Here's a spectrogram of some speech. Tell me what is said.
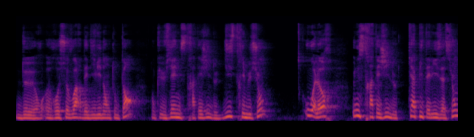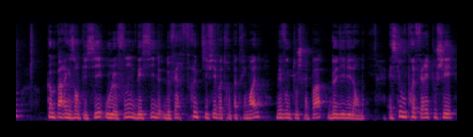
de recevoir des dividendes tout le temps, donc via une stratégie de distribution, ou alors une stratégie de capitalisation, comme par exemple ici où le fonds décide de faire fructifier votre patrimoine, mais vous ne toucherez pas de dividendes. Est-ce que vous préférez toucher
